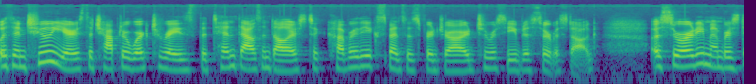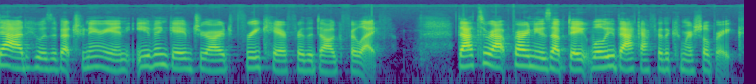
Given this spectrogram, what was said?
Within two years, the chapter worked to raise the $10,000 to cover the expenses for Gerard to receive a service dog. A sorority member's dad, who is a veterinarian, even gave Gerard free care for the dog for life. That's a wrap for our news update. We'll be back after the commercial break.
